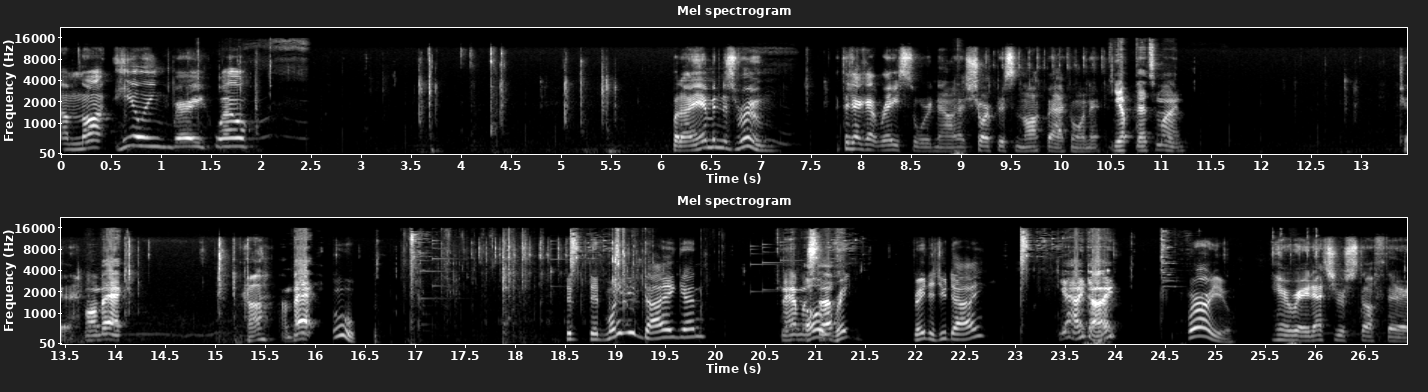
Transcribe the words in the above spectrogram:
I'm not healing very well. But I am in this room. I think I got Ray's sword now. It has sharpness and knockback on it. Yep, that's mine. Okay. Oh, I'm back. Huh? I'm back. Ooh. Did, did one of you die again? Can I have my oh, stuff? Ray, Ray, did you die? Yeah, I died. Where are you? Here, Ray, that's your stuff there.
